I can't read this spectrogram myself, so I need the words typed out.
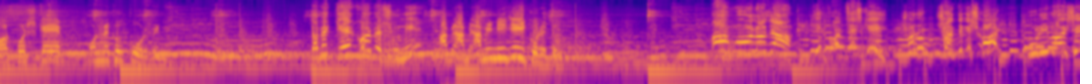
গল্পস্কের অন্য কেউ করবে না। তবে কে করবে শুনি? আমি আমি আমি নিজেই করে দেবো। কি করছিস কি? বয়সে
